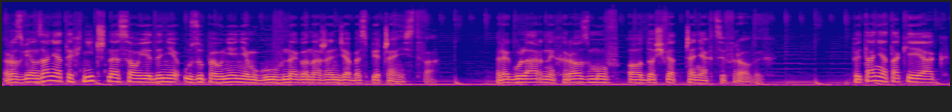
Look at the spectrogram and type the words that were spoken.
Rozwiązania techniczne są jedynie uzupełnieniem głównego narzędzia bezpieczeństwa regularnych rozmów o doświadczeniach cyfrowych. Pytania takie jak:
